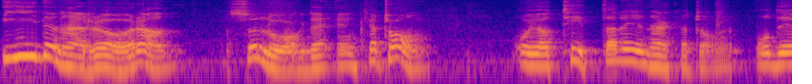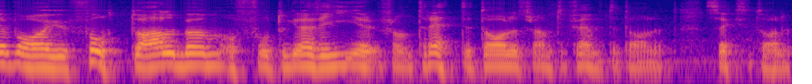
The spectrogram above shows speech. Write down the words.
I den här röran så låg det en kartong. Och jag tittade i den här kartongen. Och det var ju fotoalbum och fotografier från 30-talet fram till 50-talet, 60-talet.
